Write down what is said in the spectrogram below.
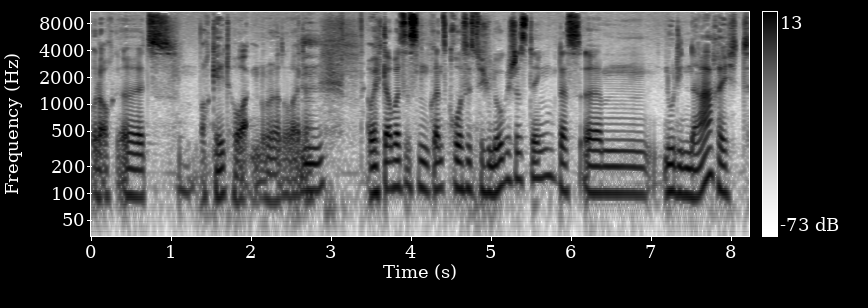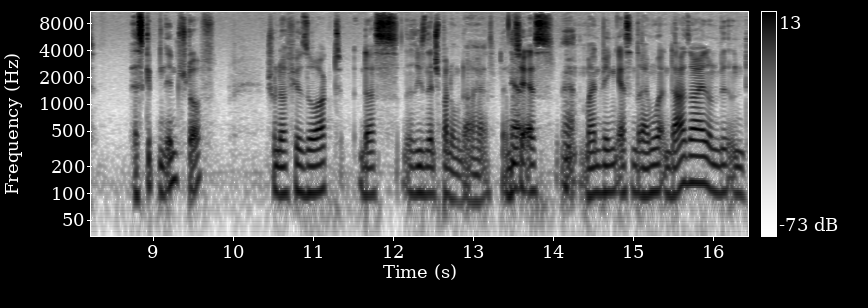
Oder auch äh, jetzt auch Geld horten oder so weiter. Mhm. Aber ich glaube, es ist ein ganz großes psychologisches Ding, dass ähm, nur die Nachricht, es gibt einen Impfstoff, schon dafür sorgt, dass eine riesen Entspannung da ist. Der muss ja erst, ja. meinetwegen, erst in drei Monaten da sein und, und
